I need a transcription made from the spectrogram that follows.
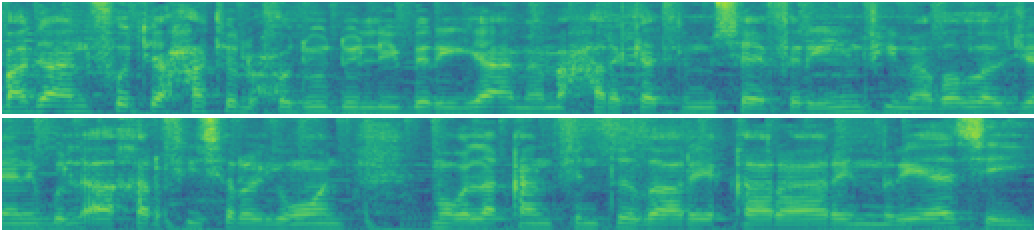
بعد أن فتحت الحدود الليبيرية أمام حركة المسافرين فيما ظل الجانب الآخر في سيراليون مغلقا في انتظار قرار رئاسي.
